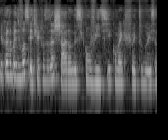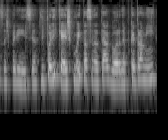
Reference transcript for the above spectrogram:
E eu quero saber de vocês, o que, é que vocês acharam desse convite, como é que foi tudo isso, essa experiência de podcast, como é que tá sendo até agora, né? Porque para mim,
